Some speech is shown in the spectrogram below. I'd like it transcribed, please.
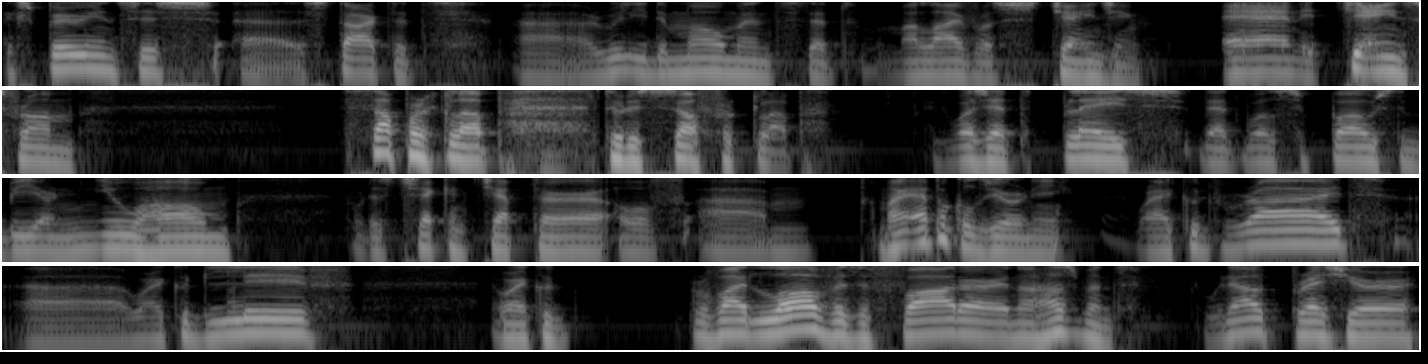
experiences uh, started uh, really the moment that my life was changing. And it changed from supper club to the suffer club. It was at the place that was supposed to be our new home for the second chapter of um, my epical journey, where I could write, uh, where I could live, where I could provide love as a father and a husband without pressure,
